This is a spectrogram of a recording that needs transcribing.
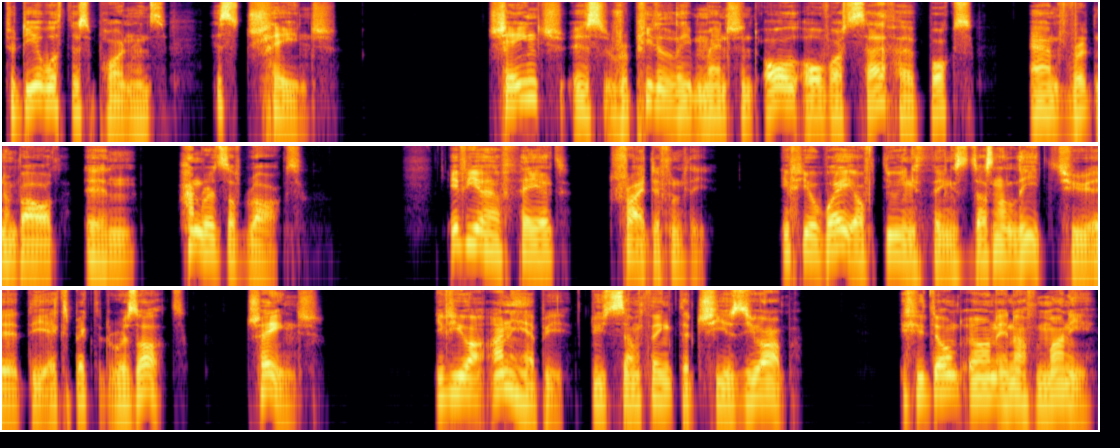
to deal with disappointments is change. Change is repeatedly mentioned all over self help books and written about in hundreds of blogs. If you have failed, try differently. If your way of doing things does not lead to uh, the expected results, change. If you are unhappy, do something that cheers you up. If you don't earn enough money,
